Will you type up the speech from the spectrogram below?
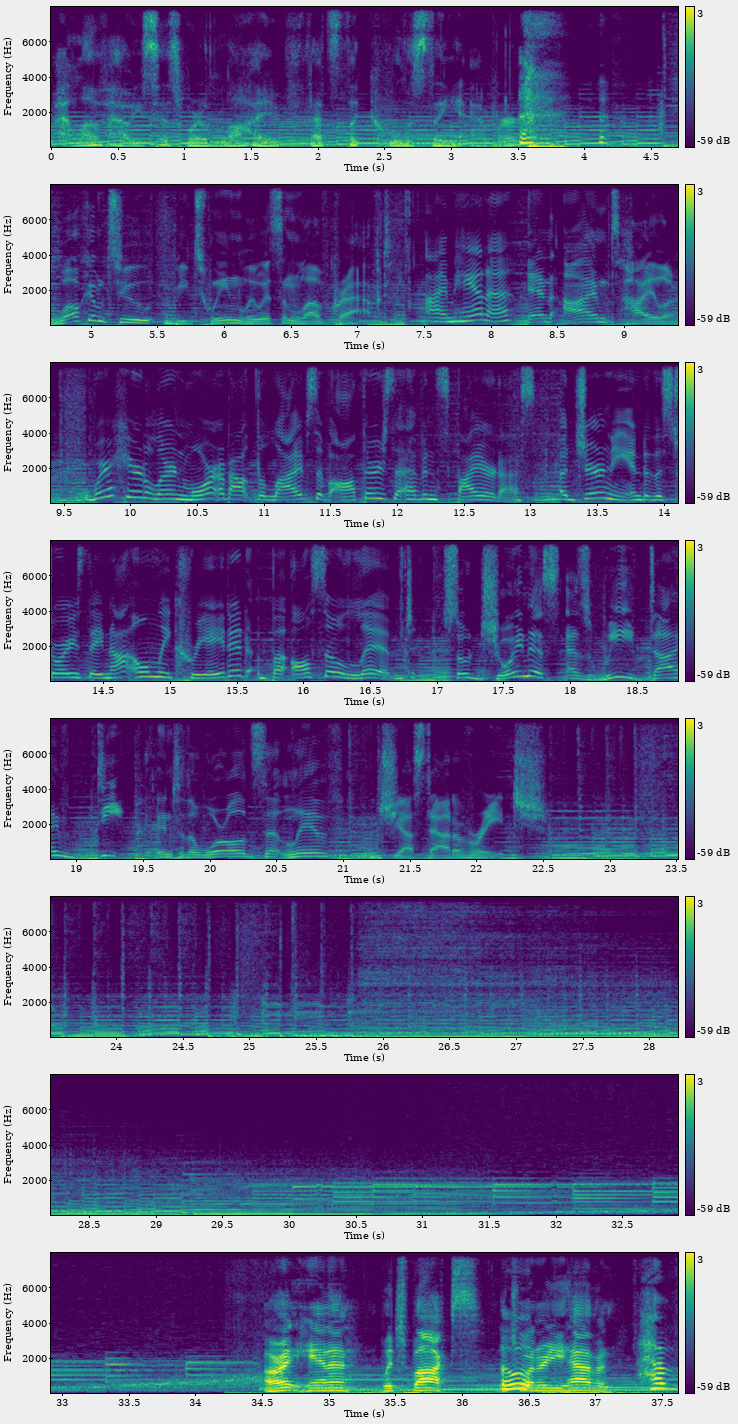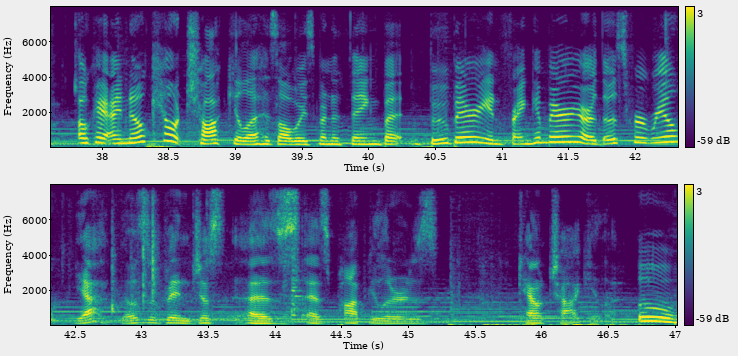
I love how he says we're live. That's the coolest thing ever. Welcome to Between Lewis and Lovecraft. I'm Hannah. And I'm Tyler. We're here to learn more about the lives of authors that have inspired us, a journey into the stories they not only created, but also lived. So join us as we dive deep into the worlds that live just out of reach. All right, Hannah, which box? Which Oh. one are you having? Have okay, I know Count Chocula has always been a thing, but Booberry and Frankenberry are those for real? Yeah, those have been just as as popular as Count Chocula. Ooh,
